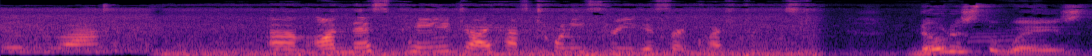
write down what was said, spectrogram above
did you ask? Um, on this page, I have 23 different questions. Notice the ways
